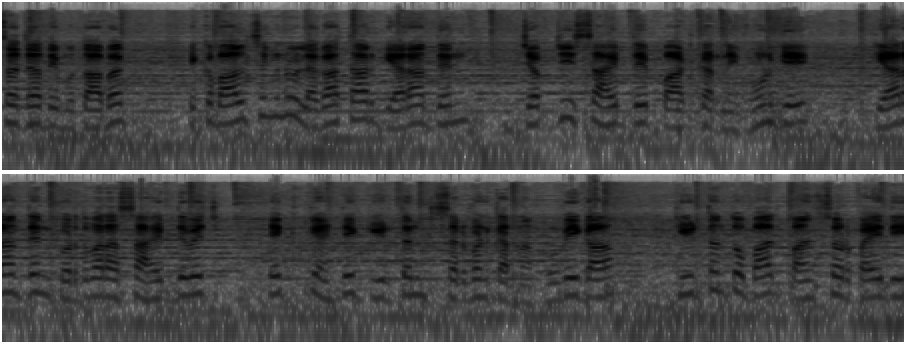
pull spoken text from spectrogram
ਸਜ਼ਾ ਦੇ ਮੁਤਾਬਕ ਇਕਬਾਲ ਸਿੰਘ ਨੂੰ ਲਗਾਤਾਰ 11 ਦਿਨ ਜਪਜੀ ਸਾਹਿਬ ਦੇ ਪਾਠ ਕਰਨੇ ਹੋਣਗੇ। 11 ਦਿਨ ਗੁਰਦੁਆਰਾ ਸਾਹਿਬ ਦੇ ਵਿੱਚ 1 ਘੰਟੇ ਕੀਰਤਨ ਸਰਵਣ ਕਰਨਾ ਹੋਵੇਗਾ। ਕੀਰਤਨ ਤੋਂ ਬਾਅਦ 500 ਰੁਪਏ ਦੀ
